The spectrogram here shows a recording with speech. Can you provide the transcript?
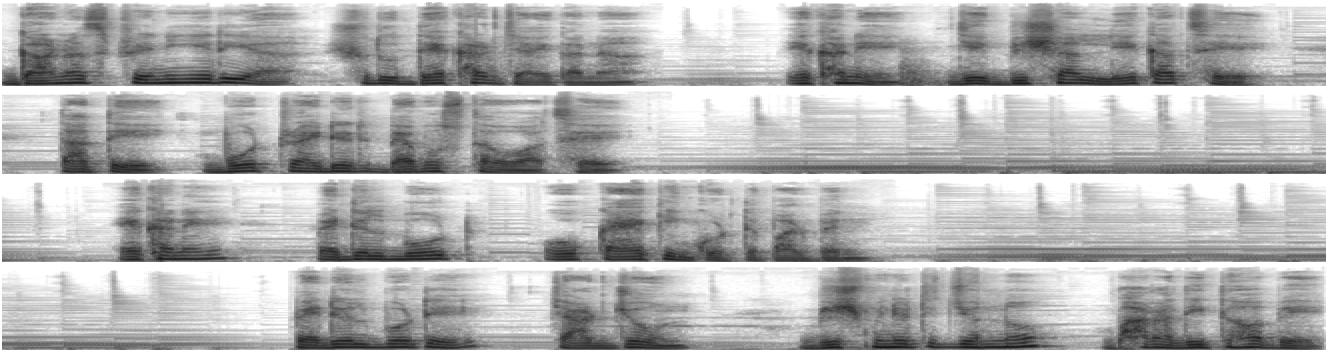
গানাস ট্রেনিং এরিয়া শুধু দেখার জায়গা না, এখানে যে বিশাল লেক আছে, তাতে বোট রাইডের ব্যবস্থাও আছে। এখানে প্যাডেল বোট ও কায়াকিং করতে পারবেন। প্যাডেল বোটে চারজন বিশ মিনিটের জন্য ভাড়া দিতে হবে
